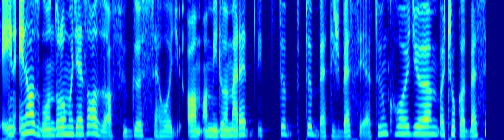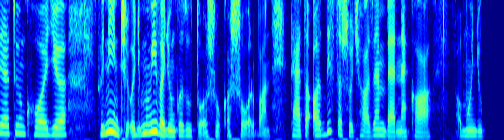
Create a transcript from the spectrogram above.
én, én azt gondolom, hogy ez azzal függ össze, hogy am, amiről már itt több, többet is beszéltünk, hogy, vagy sokat beszéltünk, hogy, hogy nincs, hogy mi vagyunk az utolsók a sorban. Tehát a, biztos, hogyha az embernek a, a mondjuk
